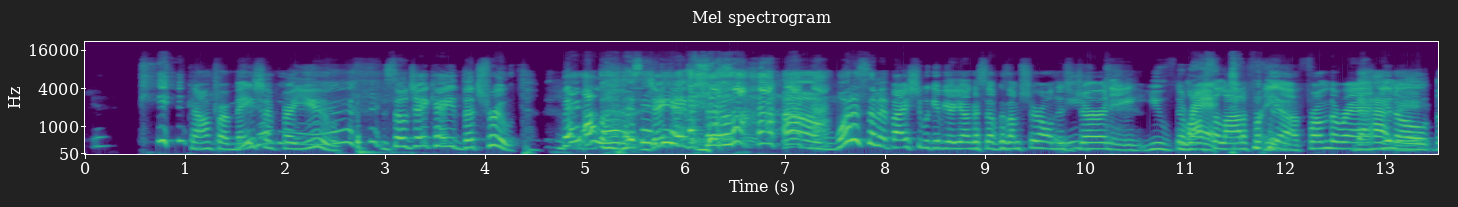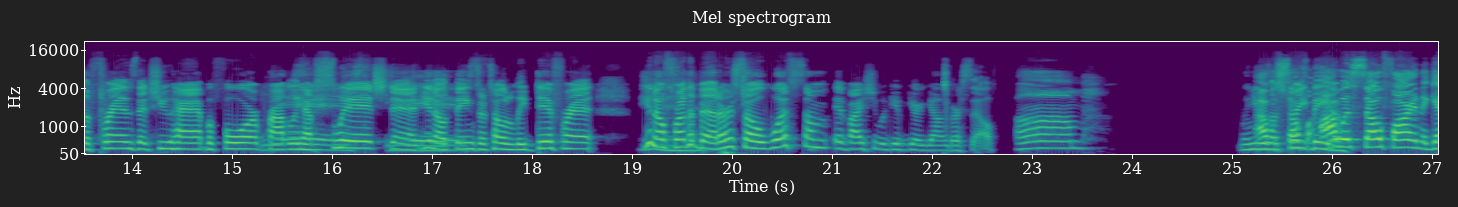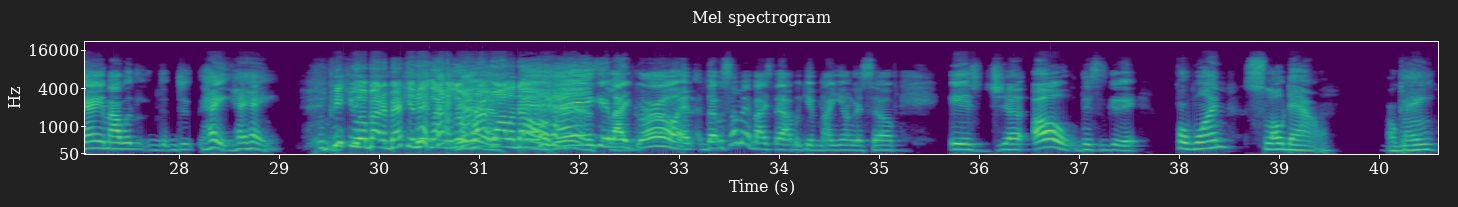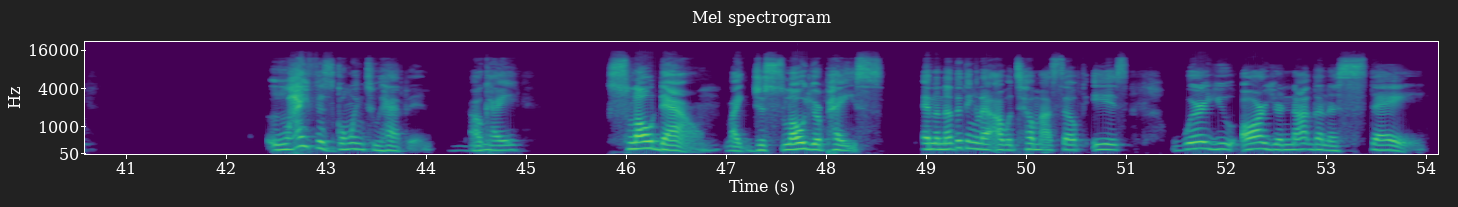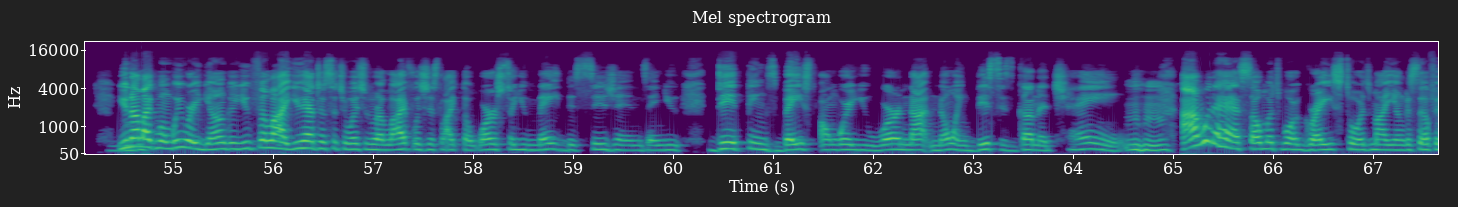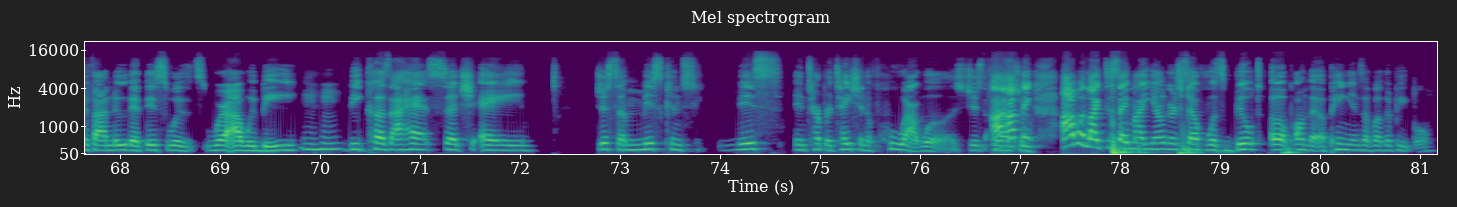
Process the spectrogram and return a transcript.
confirmation for you. So JK, the truth. Babe, I love that. JK, the truth. Um, what is some advice you would give your younger self? Because I'm sure on this journey you've The lost rat. a lot of friends. Yeah, from the rat. hot you know, rat. the friends that you had before probably have switched, and you know things are totally different. You know, for the better. So, what's some advice you would give your younger self Um, when you I was, was so far. I was so far in the game. I was just hey, hey, hey. Pick you up by the back of your neck like a little Yes. Rottweiler And dog. hang it like girl. And the, some advice that I would give my younger self is just oh, this is good. For one, slow down. Okay. Life is going to happen. Mhm. Okay. Slow down. Like just slow your pace. And another thing that I would tell myself is where you are, you're not gonna stay. You know, Mhm. like when we were younger, you feel like you had your situations where life was just like the worst. So you made decisions and you did things based on where you were, not knowing this is gonna change. Mhm. I would have had so much more grace towards my younger self if I knew that this was where I would be Mm-hmm. because I had such a just a miscon- misinterpretation of who I was. Just I, I think I would like to say my younger self was built up on the opinions of other people.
